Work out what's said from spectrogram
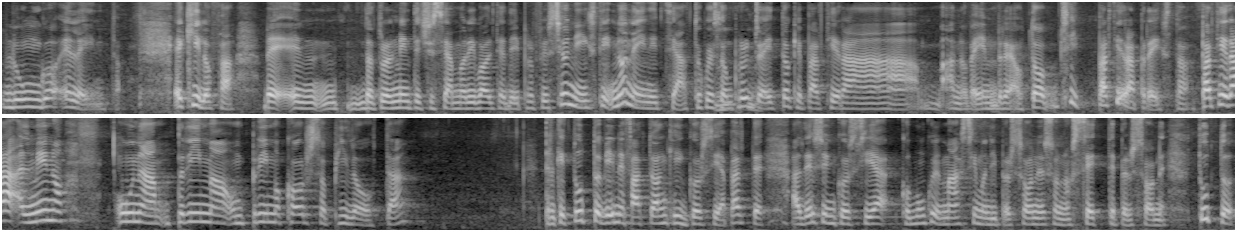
lungo e lento. E chi lo fa? Beh, ehm, naturalmente ci siamo rivolti a dei professionisti, non è iniziato, questo è un mm. progetto che partirà a novembre, a ottobre, sì, partirà presto, partirà almeno prima, un primo corso pilota, perché tutto viene fatto anche in corsia, a parte adesso in corsia comunque il massimo di persone sono sette persone, tutto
